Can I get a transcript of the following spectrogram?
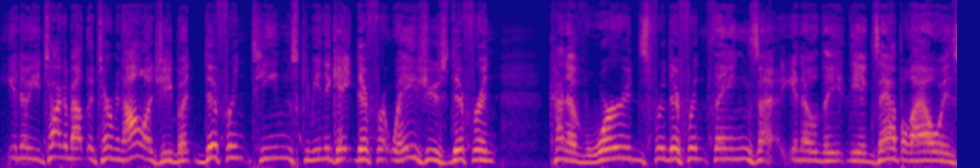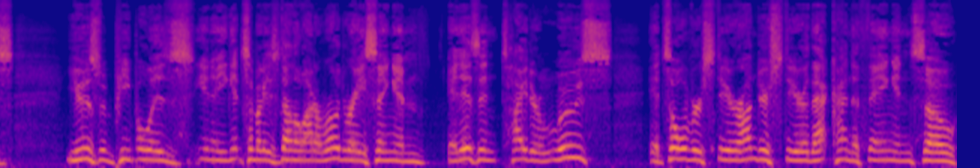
you know you talk about the terminology, but different teams communicate different ways, use different kind of words for different things. Uh, you know, the, the example I always use with people is, you know, you get somebody who's done a lot of road racing and it isn't tight or loose. It's oversteer, understeer, that kind of thing. And so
